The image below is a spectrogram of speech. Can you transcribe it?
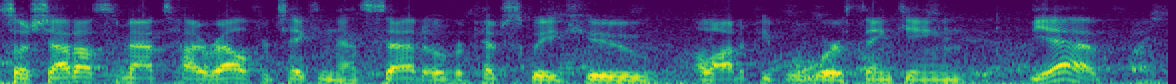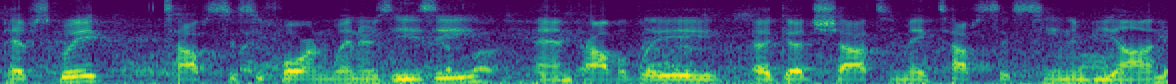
So shout outs to Matt Tyrell for taking that set over Pipsqueak, who a lot of people were thinking, yeah, Pipsqueak, top 64 and winners easy, and probably a good shot to make top 16 and beyond.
